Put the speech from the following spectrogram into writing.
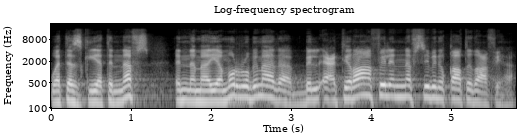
وتزكية النفس إنما يمر بماذا؟ بالاعتراف للنفس بنقاط ضعفها.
